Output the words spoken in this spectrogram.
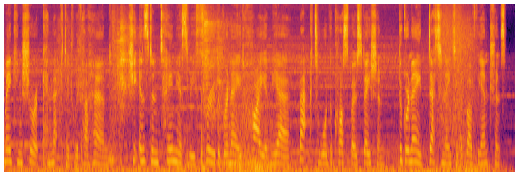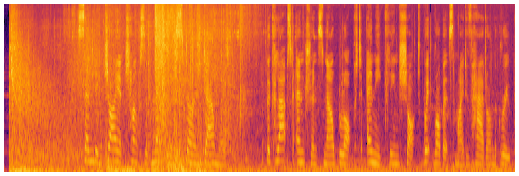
making sure it connected with her hand. She instantaneously threw the grenade high in the air, back toward the crossbow station. The grenade detonated above the entrance, sending giant chunks of metal and stone downward. The collapsed entrance now blocked any clean shot Whit Roberts might have had on the group.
